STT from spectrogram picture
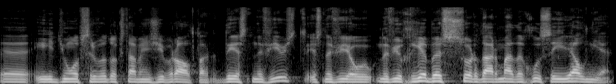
Uh, e de um observador que estava em Gibraltar deste navio. Este, este, navio é o navio reabastecedor da Armada Russa Ielnia,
